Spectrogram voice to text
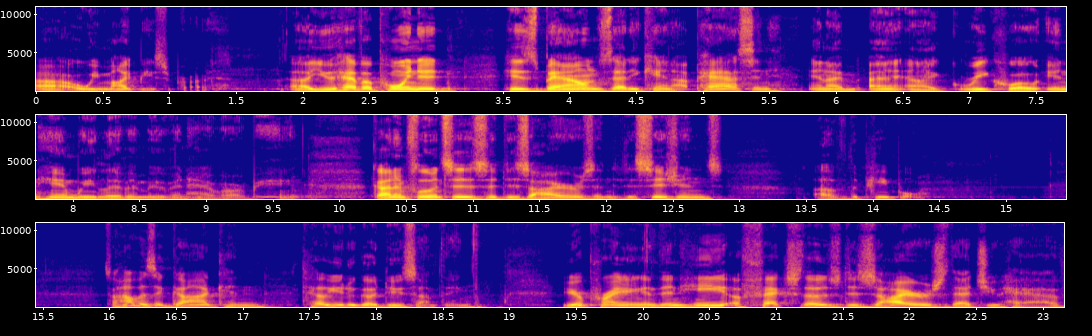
Uh, or we might be surprised. Uh, you have appointed his bounds that he cannot pass, and, and I, I, I requote, In him we live and move and have our being. God influences the desires and the decisions of the people. So, how is it God can tell you to go do something? You're praying, and then He affects those desires that you have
